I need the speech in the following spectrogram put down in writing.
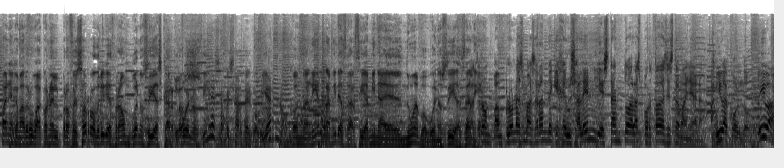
España que madruga con el profesor Rodríguez Brown. Buenos días, Carlos. Buenos días, a pesar del gobierno. Con Daniel Ramírez García Mina, el nuevo. Buenos días, Dani. Patrón, Pamplona es más grande que Jerusalén y está en todas las portadas esta mañana. ¡Viva Coldo! ¡Viva!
